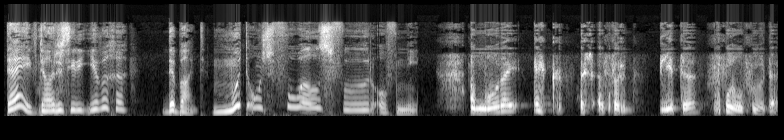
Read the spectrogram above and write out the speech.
Dave, daar is hierdie ewige debat. Moet ons voels voer of nie? Amore, ek is 'n verbete voelvoerder.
